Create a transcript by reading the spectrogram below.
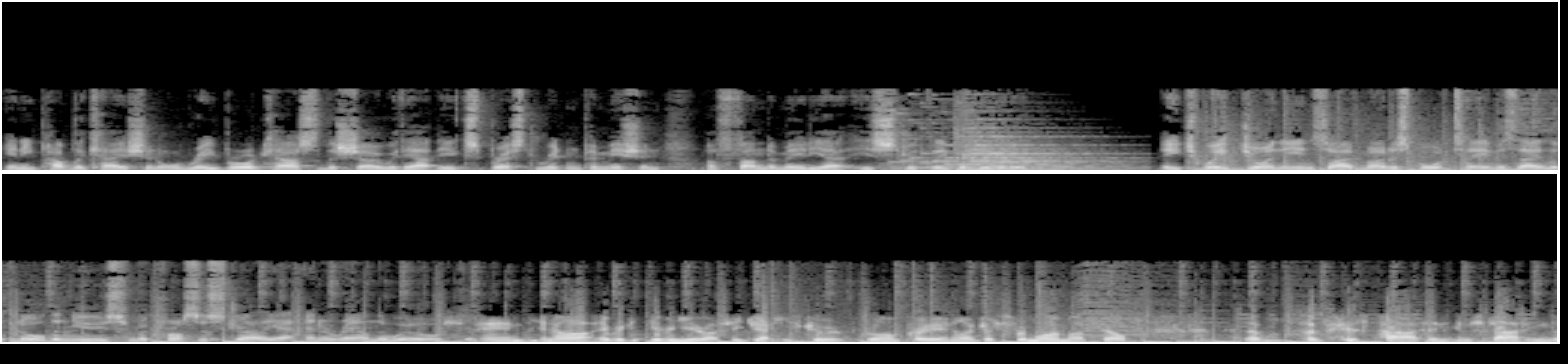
Any publication or rebroadcast of the show without the expressed written permission of Thunder Media is strictly prohibited. Each week, join the Inside Motorsport team as they look at all the news from across Australia and around the world. And you know, every every year I see Jackie's Stewart Grand Prix, and I just remind myself of, of his part in, in starting the,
